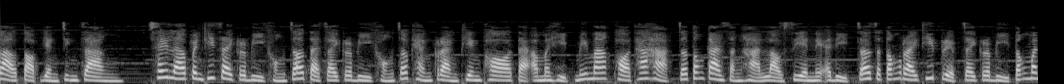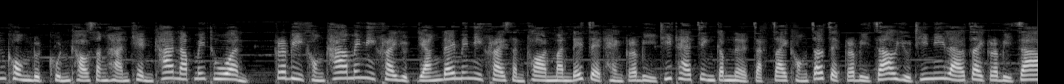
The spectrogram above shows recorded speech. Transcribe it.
กล่าวตอบอย่างจริงจัง ใช่แล้วเป็นที่ใจกระบี่ของเจ้าแต่ใจกระบี่ของเจ้าแข็งแกร่งเพียงพอแต่อมหิตไม่มากพอถ้าหากเจ้าต้องการสังหารเหล่าเซียนในอดีตเจ้าจะต้องไร้ที่เปรียบใจกระบี่ต้องมั่นคงดุดขุนเขาสังหารเข็นฆ่านับไม่ถ้วน กระบี่ของข้าไม่มีใครหยุดยั้งได้ไม่มีใครสั่นคลอนมันได้เจ็ดแห่งกระบี่ที่แท้จริงกำเนิดจากใจของเจ้าเจ็ดกระบี่เจ้าอยู่ที่นี่แล้วใจกระบี่เจ้า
